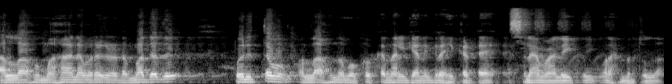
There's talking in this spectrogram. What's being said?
അള്ളാഹു മഹാനവറുകളുടെ മദത് പൊരുത്തവും അള്ളാഹു നമുക്കൊക്കെ നൽകി അനുഗ്രഹിക്കട്ടെ. അസ്സാം വലൈക്കും വാഹമത്തുള്ള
